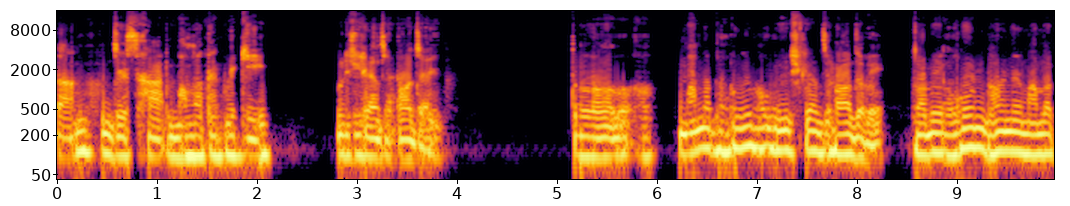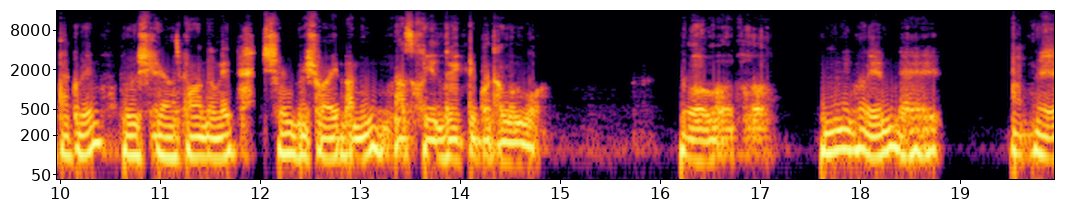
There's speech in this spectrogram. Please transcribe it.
তা যে স্যার মামলা থাকলে কি পুলিশ ক্লিয়ারেন্স পাওয়া যায়? তো মামলা থাকলে পুলিশ ক্লিয়ারেন্স পাওয়া যাবে। তবে কোন ধরনের মামলা থাকলে পুলিশ ক্লিয়ারেন্স পাওয়া যাবে সেই বিষয়ে আমি আজকে দু একটি কথা বলব। তো মনে করেন আপনার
